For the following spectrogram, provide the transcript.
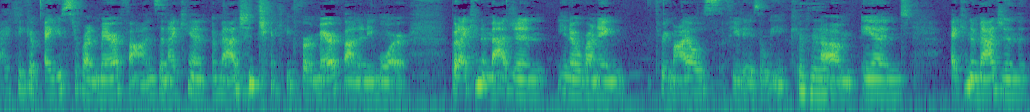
I think of, I used to run marathons, and I can't imagine training for a marathon anymore. But I can imagine, you know, running three miles a few days a week, mm-hmm. um, and I can imagine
